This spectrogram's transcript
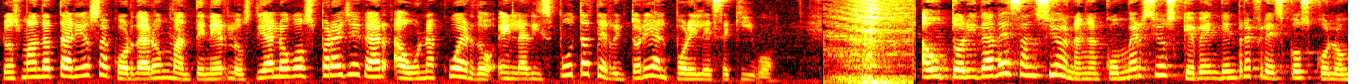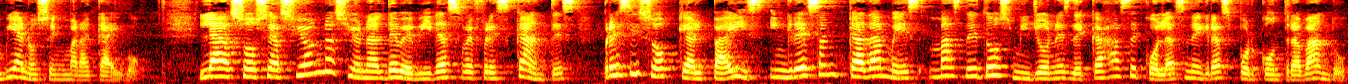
Los mandatarios acordaron mantener los diálogos para llegar a un acuerdo en la disputa territorial por el Esequibo. Autoridades sancionan a comercios que venden refrescos colombianos en Maracaibo. La Asociación Nacional de Bebidas Refrescantes precisó que al país ingresan cada mes más de 2 millones de cajas de colas negras por contrabando,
